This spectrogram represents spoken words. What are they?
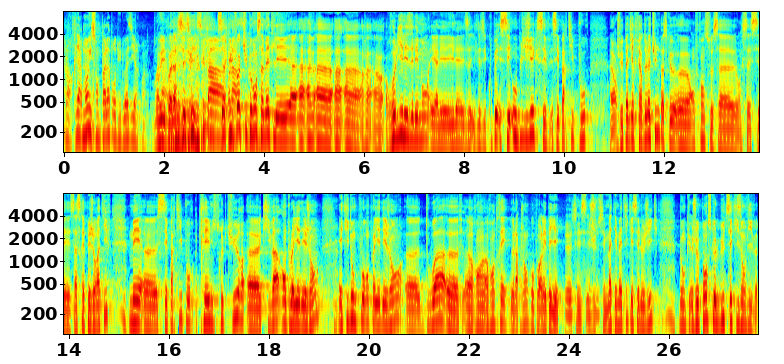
Alors clairement, ils sont pas là pour du loisir, quoi. oui, voilà. C'est c'est- c'est pas- à dire qu'une fois que tu commences à mettre les, à, à- à- à- à- à relier les éléments et à les, les, les couper, c'est obligé que c'est c'est parti pour. Alors, je vais pas dire faire de la thune parce que euh, en France, ça, c'est- ça serait péjoratif, mais euh, c'est parti pour créer une structure euh, qui va employer des gens et qui donc, pour employer des gens, euh, doit euh, ren- rentrer de l'argent pour pouvoir les payer. Euh, c'est mathématique et c'est logique. Donc, je pense que le but, c'est qu'ils en vivent.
